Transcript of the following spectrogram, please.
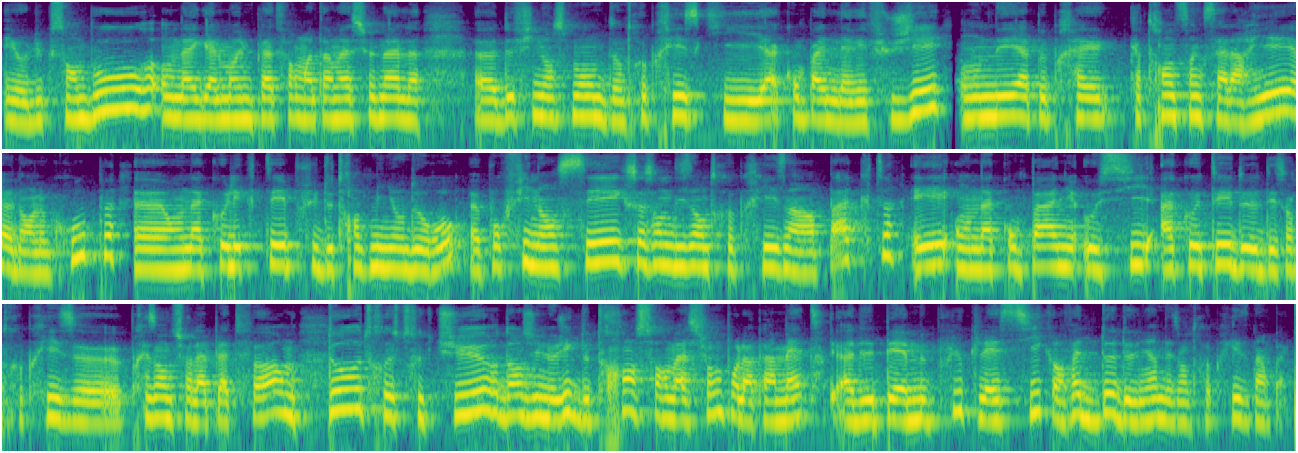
et au Luxembourg. On a également une plateforme internationale euh, de financement d'entreprises qui accompagne les réfugiés. On est à peu près 35 salariés euh, dans le groupe. Euh, on a collecté plus de 30 millions d'euros pour financer 70 entreprises à impact et on accompagne aussi à côté de, des entreprises présentes sur la plateforme d'autres structures dans une logique de transformation pour leur permettre à des PME plus classiques en fait de devenir des entreprises d'impact.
